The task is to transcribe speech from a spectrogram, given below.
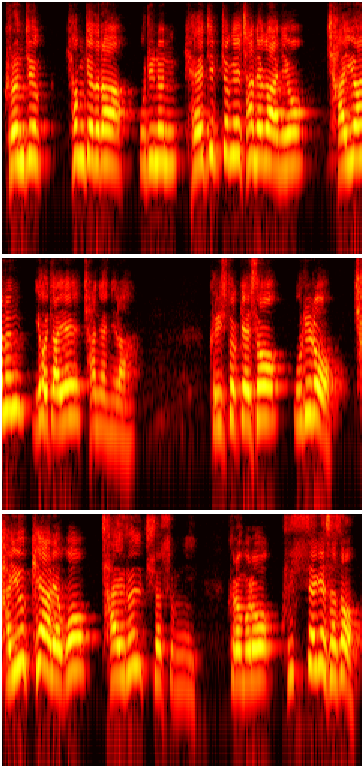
그런즉 형제들아 우리는 계집종의 자녀가 아니요 자유하는 여자의 자녀니라. 그리스도께서 우리로 자유케 하려고 자유를 주셨으니 그러므로 굳세게 서서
